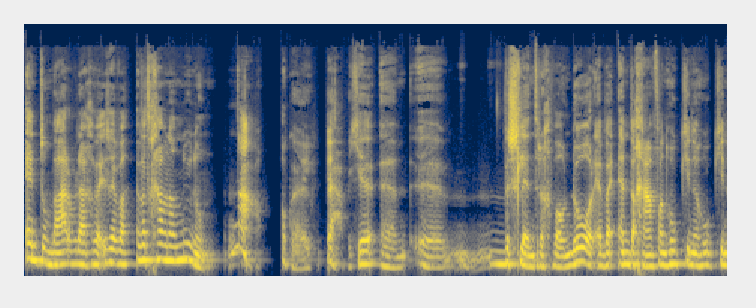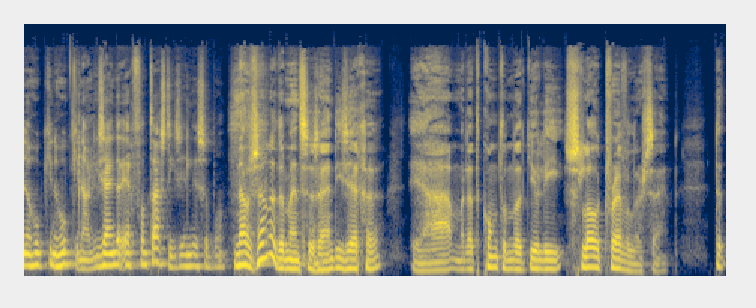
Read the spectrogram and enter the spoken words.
En toen waren we daar geweest. en we, wat gaan we dan nu doen? Nou, oké, ja, weet je, ehm, eh, we slenteren gewoon door. En we, en we gaan van hoekje naar hoekje naar hoekje naar hoekje. Nou, die zijn er echt fantastisch in Lissabon. Nou zullen er mensen zijn die zeggen... ja, maar dat komt omdat jullie slow travelers zijn. De,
